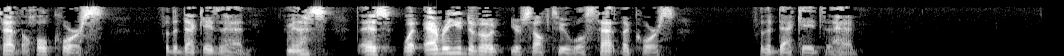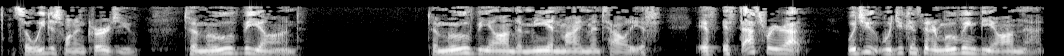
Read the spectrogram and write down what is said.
set the whole course for the decades ahead. I mean, that's, that is, whatever you devote yourself to will set the course for the decades ahead. So we just want to encourage you to move beyond, to move beyond the me and mine mentality. If if if that's where you're at, would you would you consider moving beyond that?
